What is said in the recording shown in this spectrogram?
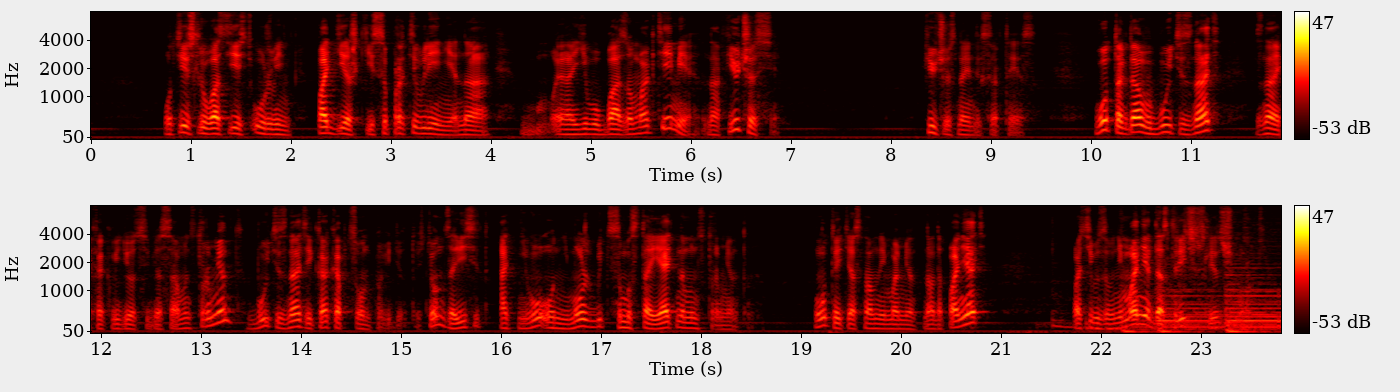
Вот если у вас есть уровень поддержки и сопротивления на э, его базовом активе, на фьючерсе, фьючерс на индекс РТС, вот тогда вы будете знать, зная, как ведет себя сам инструмент, будете знать и как опцион поведет. То есть он зависит от него, он не может быть самостоятельным инструментом. Вот эти основные моменты надо понять. Спасибо за внимание, до встречи в следующем уроке.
